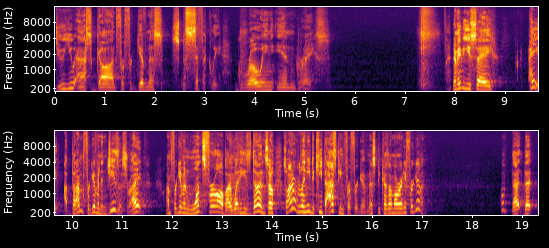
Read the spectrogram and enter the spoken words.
Do you ask God for forgiveness specifically, growing in grace? Now, maybe you say, hey, but I'm forgiven in Jesus, right? I'm forgiven once for all by what he's done. So, so I don't really need to keep asking for forgiveness because I'm already forgiven. Well, that, that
